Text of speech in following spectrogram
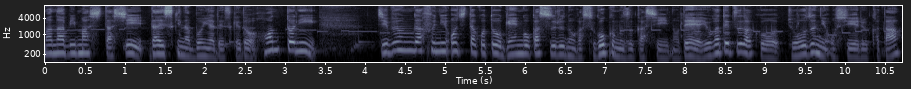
学びましたし大好きな分野ですけど本当に自分が腑に落ちたことを言語化するのがすごく難しいのでヨガ哲学を上手に教える方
